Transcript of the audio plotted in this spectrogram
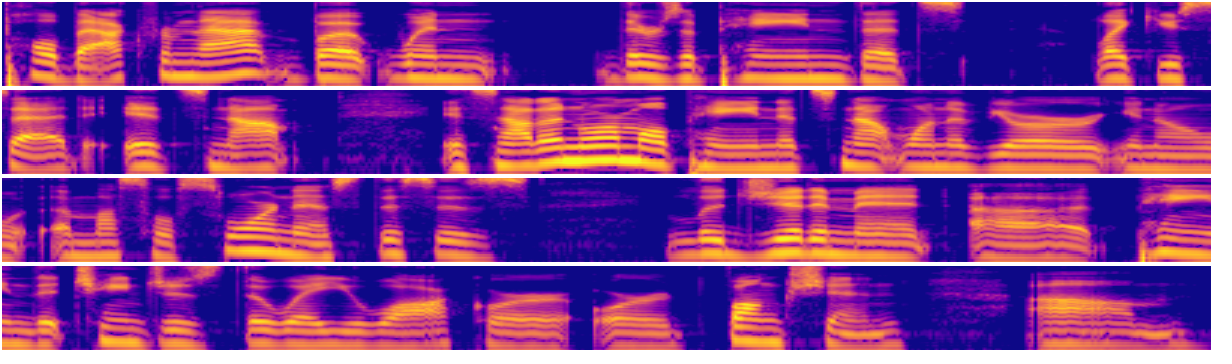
pull back from that. But when there's a pain that's like you said it's not it's not a normal pain it's not one of your you know a muscle soreness this is legitimate uh, pain that changes the way you walk or or function um,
